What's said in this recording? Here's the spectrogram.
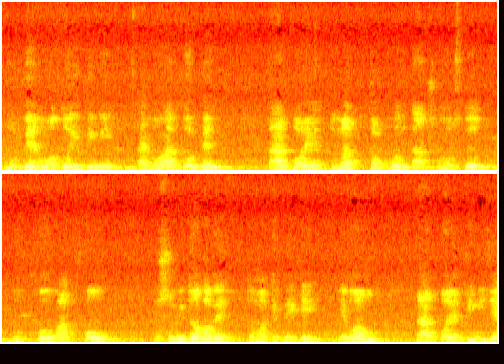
পূর্বের মতোই তিনি ব্যবহার করবেন। তারপরে তোমার তখন তার সমস্ত দুঃখ বা ক্ষোভ প্রশমিত হবে তোমাকে দেখে এবং তারপরে তিনি যে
